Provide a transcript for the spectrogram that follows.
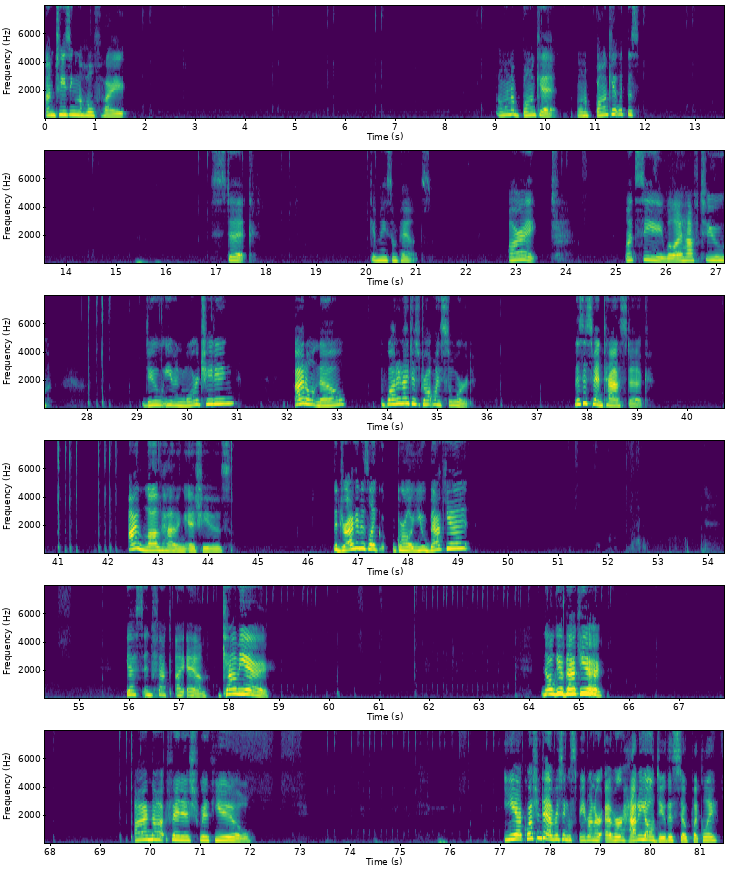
I'm cheesing the whole fight. I want to bonk it. I want to bonk it with this. Stick. Give me some pants. Alright. Let's see. Will I have to do even more cheating? I don't know. Why did I just drop my sword? This is fantastic. I love having issues. The dragon is like, girl, you back yet? Yes, in fact, I am. Come here! No, get back here! I'm not finished with you. Yeah, question to every single speedrunner ever. How do y'all do this so quickly?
